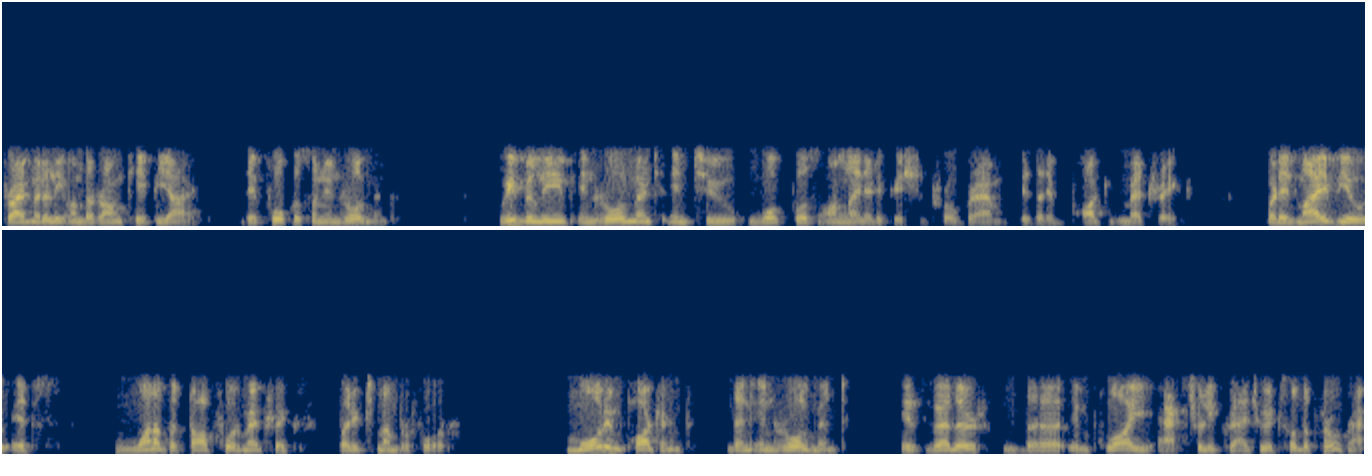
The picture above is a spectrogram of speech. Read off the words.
primarily on the wrong KPI. They focus on enrollment. We believe enrollment into workforce online education program is an important metric, but in my view, it's one of the top four metrics, but it's number four. More important than enrollment is whether the employee actually graduates of the program.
